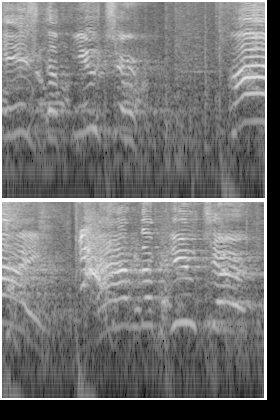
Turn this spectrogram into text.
Is the future! I am the future!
